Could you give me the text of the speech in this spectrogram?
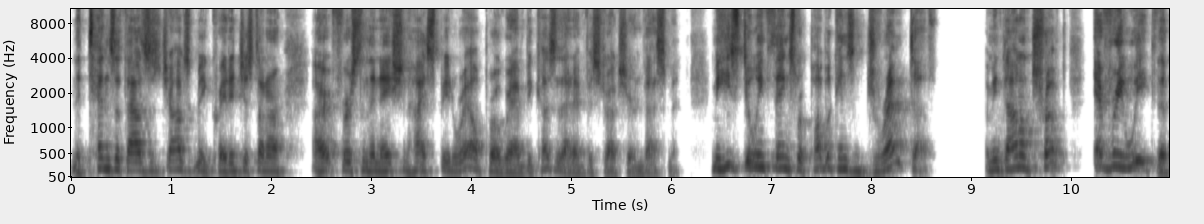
and the tens of thousands of jobs being created just on our, our first in the nation high speed rail program because of that infrastructure investment i mean he's doing things republicans dreamt of I mean, Donald Trump, every week, the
